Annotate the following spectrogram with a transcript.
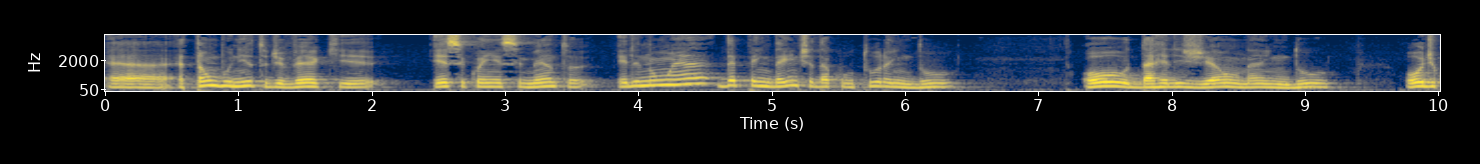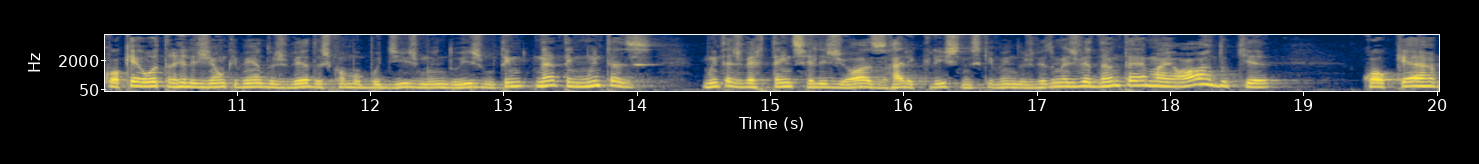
é, é tão bonito de ver que esse conhecimento ele não é dependente da cultura hindu ou da religião né, hindu ou de qualquer outra religião que venha dos Vedas, como o budismo, o hinduísmo. Tem, né, tem muitas muitas vertentes religiosas, Hare Krishnas, que vêm dos Vedas, mas Vedanta é maior do que qualquer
